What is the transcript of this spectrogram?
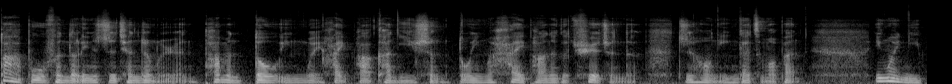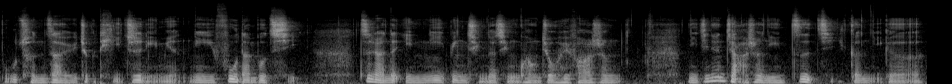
大部分的临时签证的人，他们都因为害怕看医生，都因为害怕那个确诊的之后你应该怎么办？因为你不存在于这个体制里面，你负担不起，自然的隐匿病情的情况就会发生。你今天假设你自己跟一个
